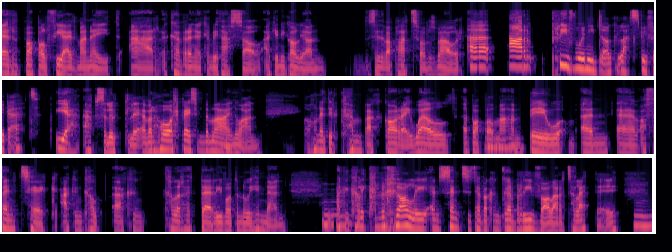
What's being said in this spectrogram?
yr bobl ffiaidd mae'n neud ar y cyfryngau cymdeithasol ac unigolion sydd efo platforms mawr. Uh, ar prif weinidog, last we forget. Ie, yeah, absolutely. Efo'r holl beth sy'n mynd ymlaen mm. wan, hwnna di'r comeback gorau i weld y bobl yma mm. yn byw yn uh, authentic ac yn cael, ac yn cael yr hyder i fod yn nhw hunain mm. ac yn hmm. cael eu cynrychioli yn sensitif ac yn gyfrifol ar y teledu mm.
